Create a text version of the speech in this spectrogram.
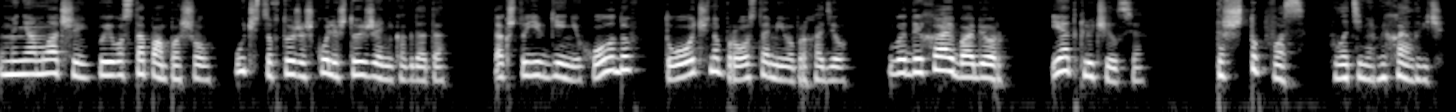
У меня младший по его стопам пошел, учится в той же школе, что и Женя когда-то. Так что Евгений Холодов точно просто мимо проходил. «Выдыхай, бобер!» И отключился. «Да чтоб вас, Владимир Михайлович!»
